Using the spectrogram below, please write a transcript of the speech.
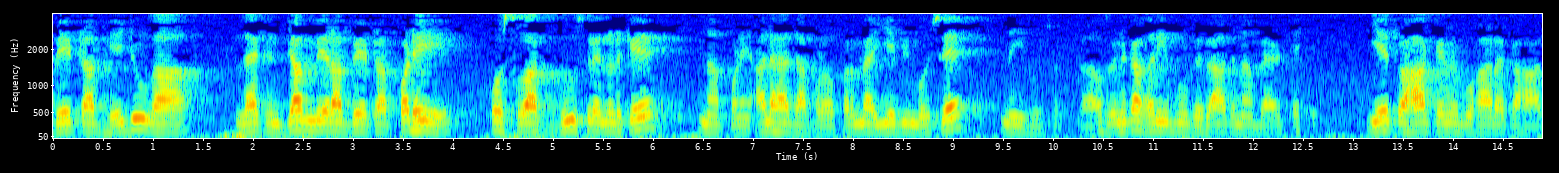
بیٹا بھیجوں گا، لیکن جب میرا بیٹا پڑھے، اس وقت دوسرے لڑکے نہ پڑھیں۔ علیحدہ پڑھو۔ پر میں یہ بھی مجھ سے نہیں ہو سکتا۔ اس نے کہا، غریبوں کے ساتھ نہ بیٹھے۔ یہ تو حاکم میں بخارا کا حال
